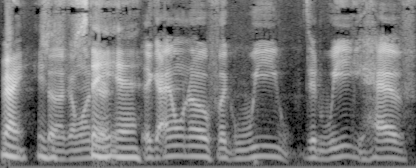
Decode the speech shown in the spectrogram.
right, he's so like I wonder, state, yeah. like I don't know if like we did we have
